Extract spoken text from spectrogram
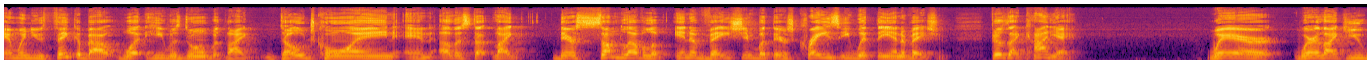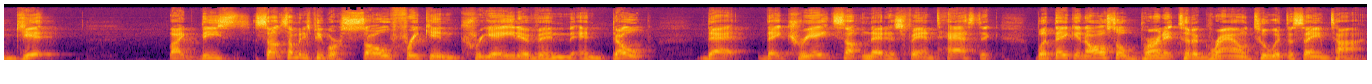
And when you think about what he was doing with like Dogecoin and other stuff, like there's some level of innovation, but there's crazy with the innovation. Feels like Kanye where where like you get like these some some of these people are so freaking creative and and dope that they create something that is fantastic but they can also burn it to the ground too at the same time.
